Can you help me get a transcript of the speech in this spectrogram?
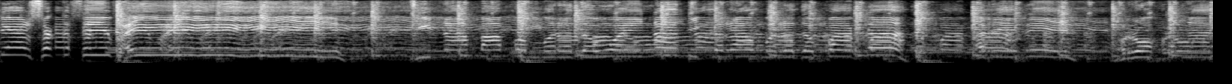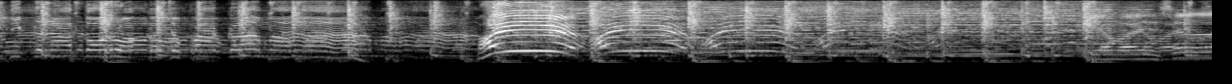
કે શક્તિ ભાઈ, જીના બાપ મરદ હોય ના દીકરા મરદ પાક. અરે રે, રોકના દીકરા તો રોક જ પાકમાં. ભાઈ. કહેવાય છે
